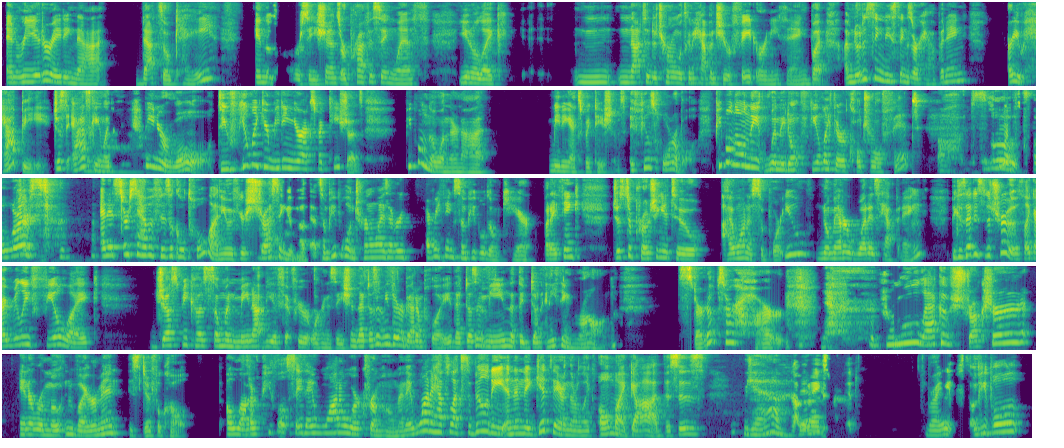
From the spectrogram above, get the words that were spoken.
And reiterating that that's okay in those conversations, or prefacing with, you know, like n- not to determine what's going to happen to your fate or anything, but I'm noticing these things are happening are you happy? Just asking, like, mm. happy in your role? Do you feel like you're meeting your expectations? People know when they're not meeting expectations. It feels horrible. People know when they when they don't feel like they're a cultural fit. Oh, it's, oh, it's the worst. and it starts to have a physical toll on you if you're stressing about that. Some people internalize every everything, some people don't care. But I think just approaching it to I want to support you no matter what is happening because that is the truth. Like I really feel like just because someone may not be a fit for your organization, that doesn't mean they're a bad employee. That doesn't mean that they've done anything wrong. Startups are hard. Yeah. True lack of structure in a remote environment is difficult. A lot of people say they want to work from home and they want to have flexibility. And then they get there and they're like, oh my God, this is yeah, not what I expected. Right. Some people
